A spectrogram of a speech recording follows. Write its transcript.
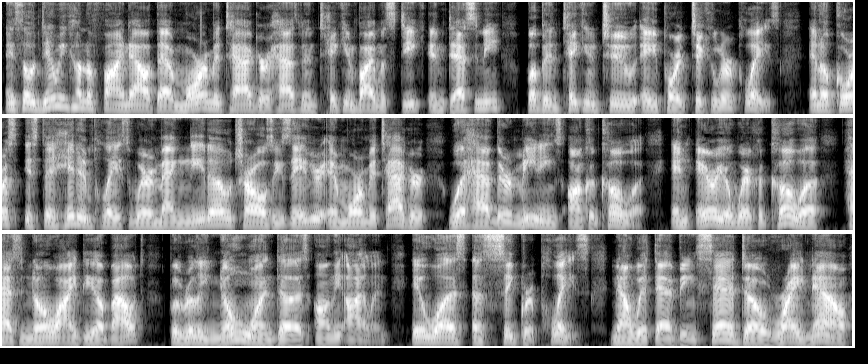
And so then we come to find out that Moira MacTaggert has been taken by Mystique and Destiny, but been taken to a particular place. And of course, it's the hidden place where Magneto, Charles Xavier, and Moira MacTaggert would have their meetings on Krakoa, an area where Krakoa has no idea about, but really no one does on the island. It was a secret place. Now, with that being said, though, right now,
